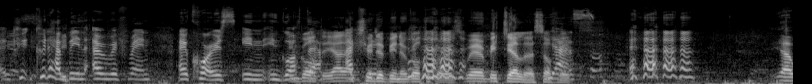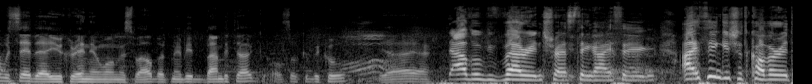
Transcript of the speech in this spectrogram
it could, could have been a refrain, a chorus in in In Gotha. Yeah, that actually. should have been a Got chorus. We're a bit jealous of it. Yes. Yeah, I would say the Ukrainian one as well, but maybe Bambi Tug also could be cool. Oh. Yeah, yeah. That would be very interesting. I think. I think you should cover it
